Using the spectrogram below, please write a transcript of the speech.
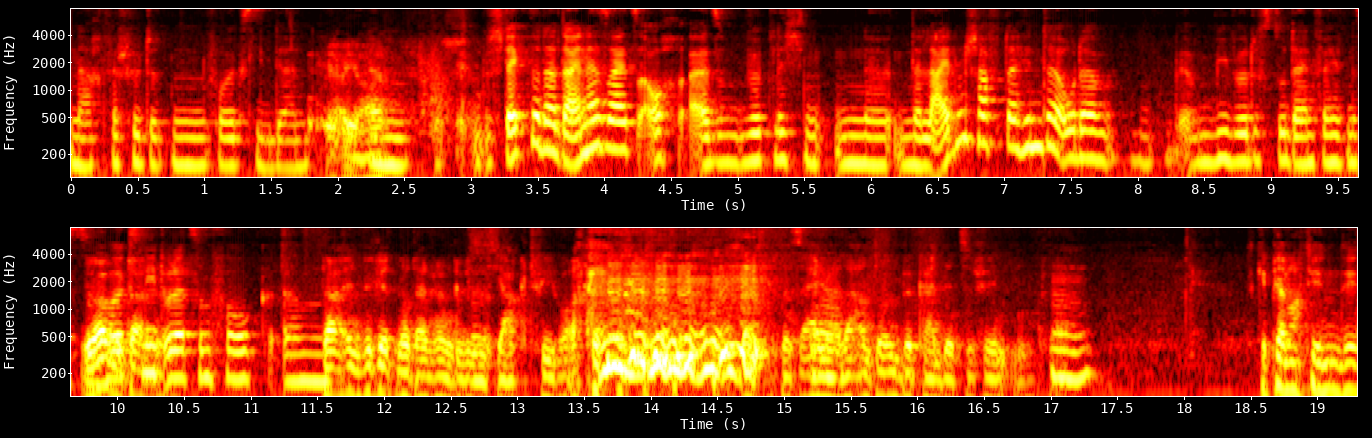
nach verschütteten Volksliedern. Ja, ja. Ähm, steckte da deinerseits auch also wirklich eine, eine, Leidenschaft dahinter oder wie würdest du dein Verhältnis zum ja, Volkslied da, oder zum Folk? Ähm, da entwickelt man dann schon ein gewisses Jagdfieber. das eine ja. oder andere Unbekannte zu finden. Mhm. Es gibt ja noch die, die,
